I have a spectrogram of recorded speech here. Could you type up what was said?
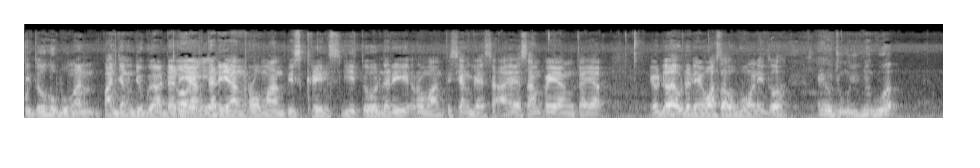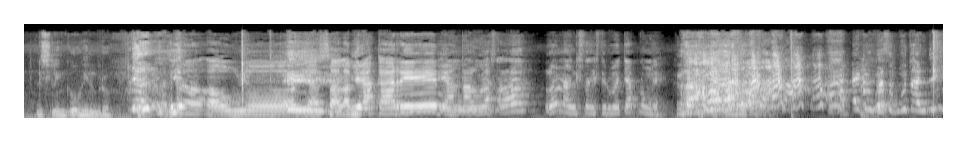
itu hubungan panjang juga dari Oh, yang iya. dari yang romantis cringe gitu dari romantis yang biasa aja sampai yang kayak ya udahlah udah dewasa hubungan itu eh ujung-ujungnya gue diselingkuhin bro Ya Allah, ya salam ya, Karim. Yang kalau nggak salah lo nangis nangis di rumah caplung ya? eh kok gue sebut anjing?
